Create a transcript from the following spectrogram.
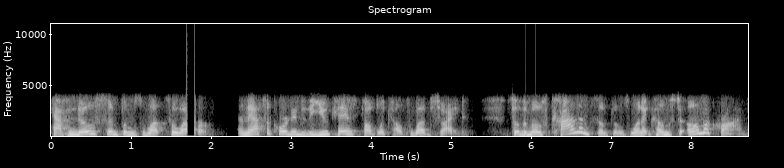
have no symptoms whatsoever. And that's according to the UK's public health website. So the most common symptoms when it comes to Omicron,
